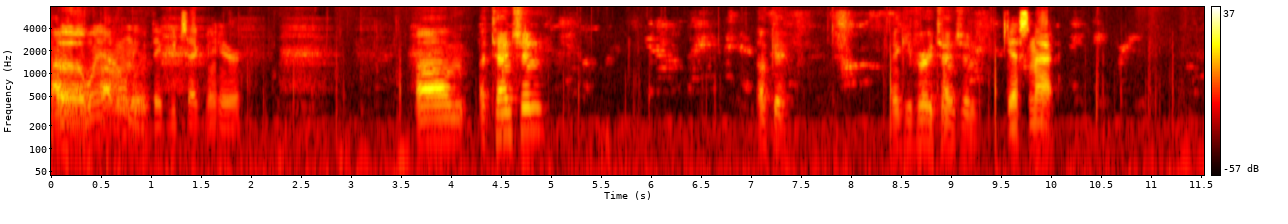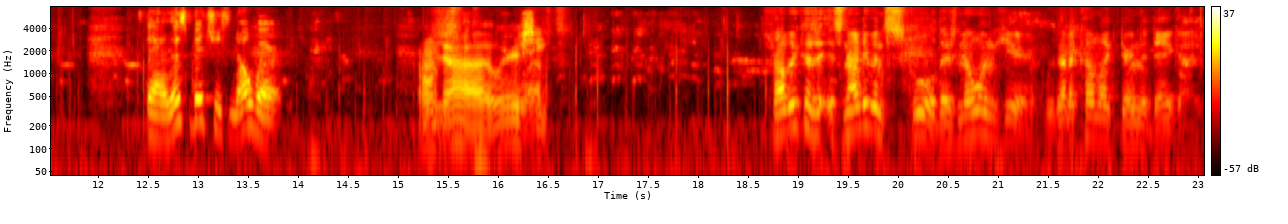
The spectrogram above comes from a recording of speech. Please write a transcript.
I don't uh, know. when- I don't even think we checked in here. Um, attention. Okay. Thank you for your attention. Guess not. Damn, this bitch is nowhere. Oh Just god, where is she? Left. It's probably because it's not even school. There's no one here. We gotta come like during the day, guys.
